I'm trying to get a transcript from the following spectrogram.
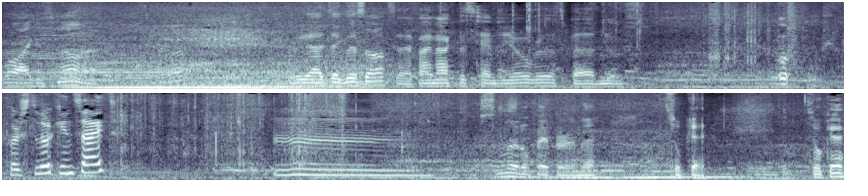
Well, I can smell that. We gotta take this off. So if I knock this tangy over, that's bad news. First look inside. Mmm. Just a little paper in there. It's okay. It's okay.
